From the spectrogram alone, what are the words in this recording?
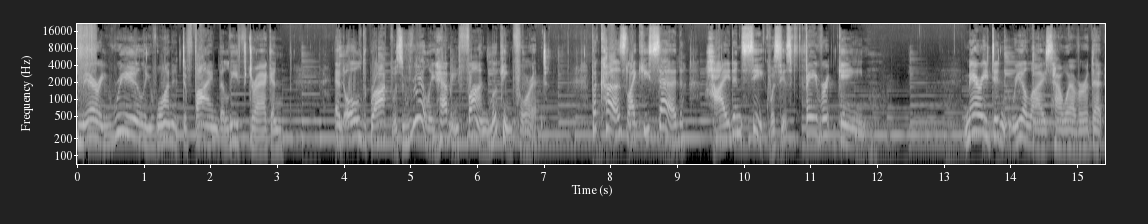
Mary really wanted to find the leaf dragon, and Old Rock was really having fun looking for it. Because, like he said, hide and seek was his favorite game. Mary didn't realize, however, that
